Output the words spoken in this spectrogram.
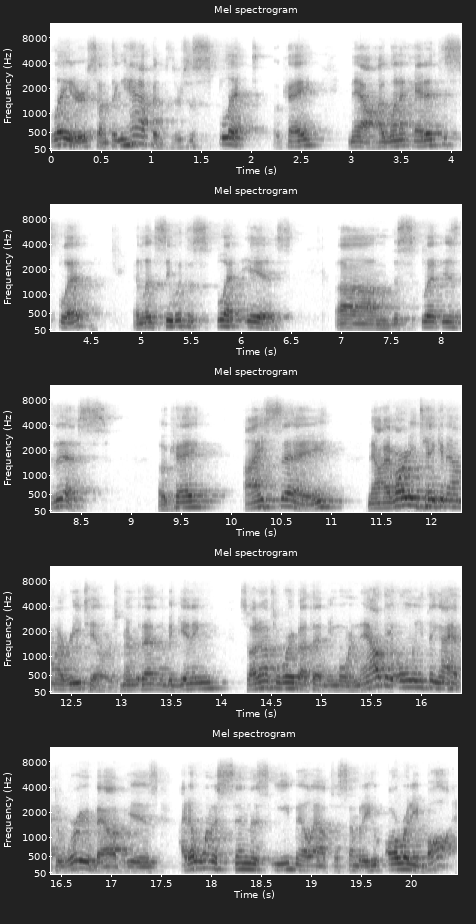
later, something happens. There's a split. Okay. Now I want to edit the split and let's see what the split is. Um, the split is this. Okay. I say Now I've already taken out my retailers. Remember that in the beginning? So I don't have to worry about that anymore. Now the only thing I have to worry about is I don't want to send this email out to somebody who already bought.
